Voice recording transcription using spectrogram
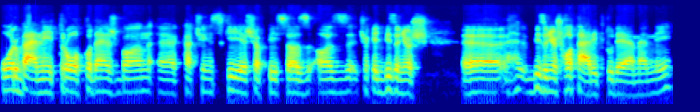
Orbáni trollkodásban Kaczynski és a PISZ az, az csak egy bizonyos, bizonyos határig tud elmenni.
